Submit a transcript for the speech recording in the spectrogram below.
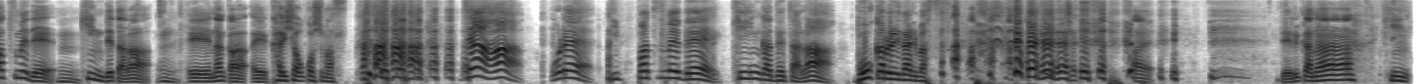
発目でうん金出たら、うんえー、なんか、えー会社起こします。じゃあ、俺、一発目で金が出たら、ボーカルになります。はい。出るかな？金。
